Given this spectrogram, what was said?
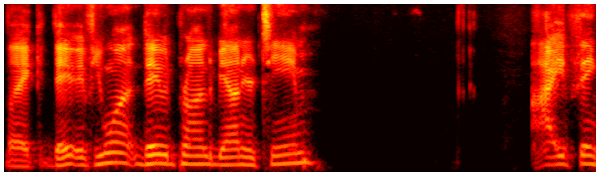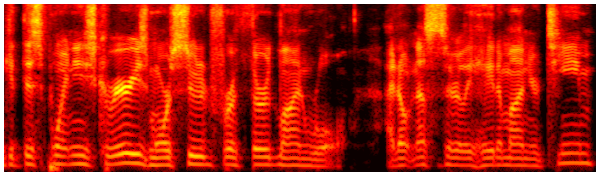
Like, if you want David Perron to be on your team, I think at this point in his career, he's more suited for a third line role. I don't necessarily hate him on your team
